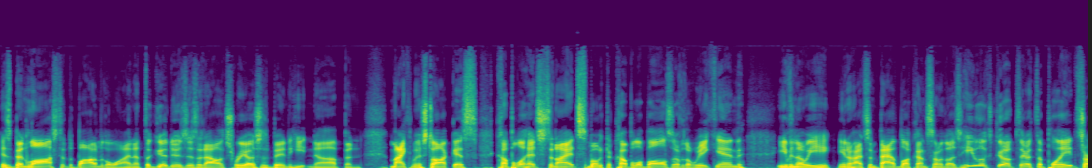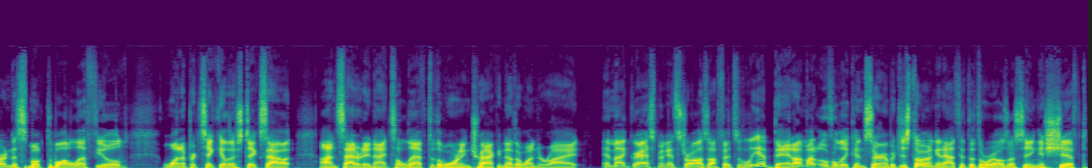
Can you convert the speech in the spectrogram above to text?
has been lost at the bottom of the lineup. The good news is that Alex Rios has been heating up, and Mike Moustakas, a couple of hits tonight, smoked a couple of balls over the weekend, even though he, you know, had some bad luck on some of those. He looks good up there at the plate, starting to smoke the ball to left field. One in particular sticks out on Saturday night to left of the warning track, another one to right. Am I grasping at straws offensively? A bit. I'm not overly concerned, but just throwing it out there that the Royals are seeing a shift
